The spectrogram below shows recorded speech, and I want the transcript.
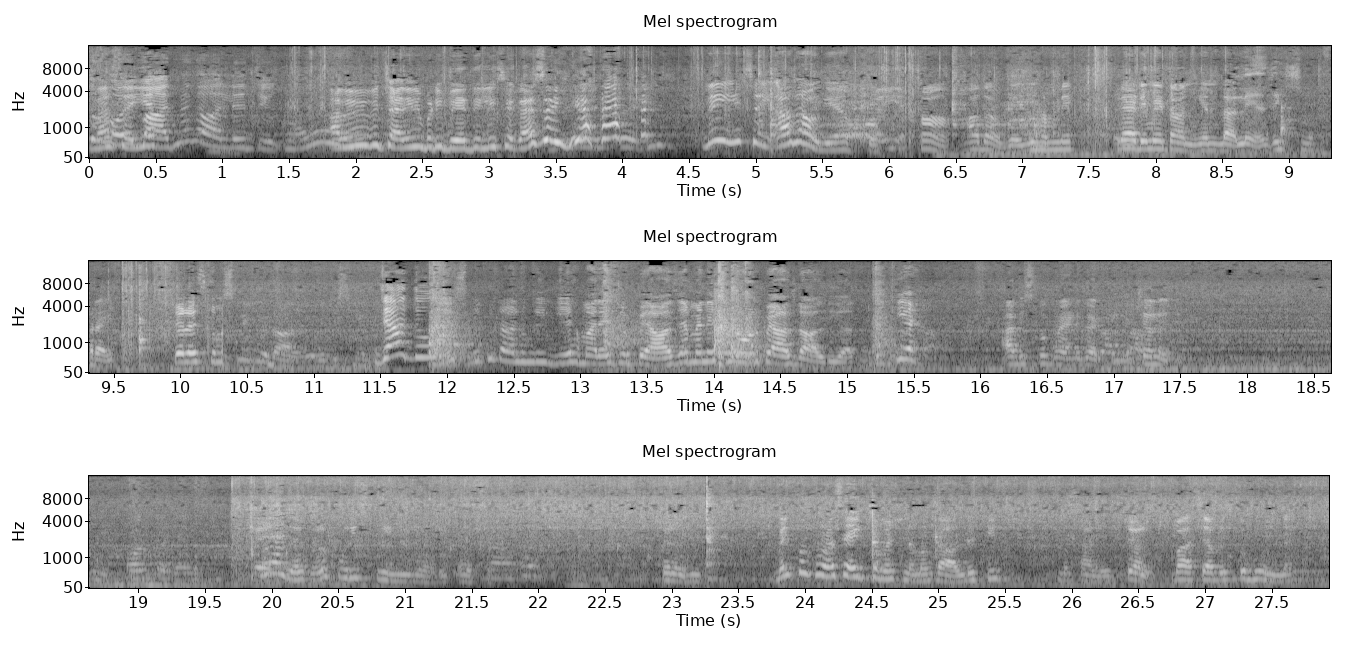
तो अभी भी बेचारी ने बड़ी बेदिली से कहा सही है। नहीं सही आधा हो गया आपको हाँ आधा हो गया। ये हमने रेडीमेड ऑनियन डाले हैं जी इसमें फ्राई। चलो इसको जादू। इसमें क्यों डालूँगी? ये हमारे जो प्याज है मैंने इसमें और प्याज डाल दिया था ठीक है? अब इसको ग्राइंड कर दिया चलो जी। चलो पूरी स्क्रीन ऐसे चलो जी। बिल्कुल थोड़ा सा एक चम्मच नमक डाल देती मसाले। चलो बस अब इसको भूनना अच्छा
